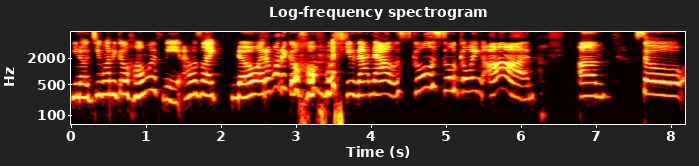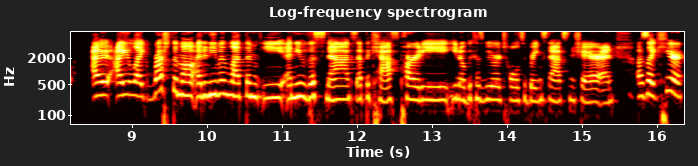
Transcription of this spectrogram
You know, do you want to go home with me? And I was like, no, I don't want to go home with you. Not now. School is still going on. Um, so I, I like rushed them out. I didn't even let them eat any of the snacks at the cast party, you know, because we were told to bring snacks and share. And I was like, here,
